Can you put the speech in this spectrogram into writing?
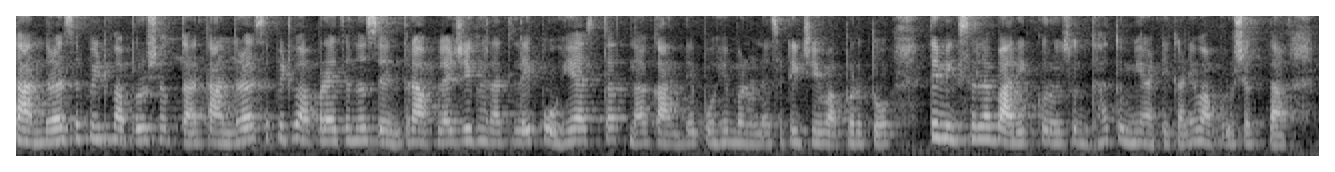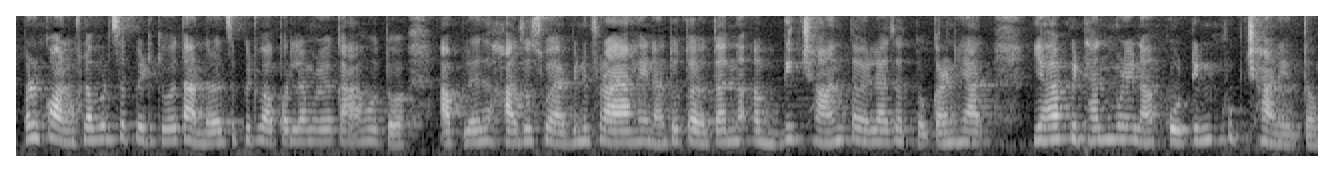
तांदळाचं पीठ वापरू शकता. तांदळाचं पीठ वापरायचं नसेल तर आपल्या जे घरातले पोहे असतात ना कांदे पोहे बनवण्यासाठी जे वापरतो ते मिक्सरला बारीक करून सुद्धा तुम्ही या ठिकाणी वापरू शकता. पण कॉर्नफ्लॉवरचं पीठ किंवा तांदळाचं पीठ वापरल्यामुळे काय होतं आपलं हा जो सोयाबीन फ्राय आहे ना तो तळताना अगदी छान तळला जातो. कारण ह्या ह्या पिठांमुळे ना कोटिंग खूप छान येतं.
